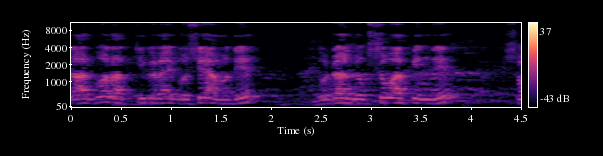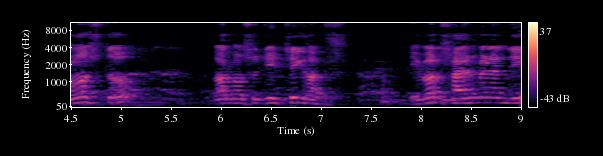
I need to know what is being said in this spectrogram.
তারপর রাত্রিবেলায় বসে আমাদের গোটা লোকসভা কেন্দ্রের সমস্ত কর্মসূচি ঠিক হবে। এবার সায়ন ব্যানার্জি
